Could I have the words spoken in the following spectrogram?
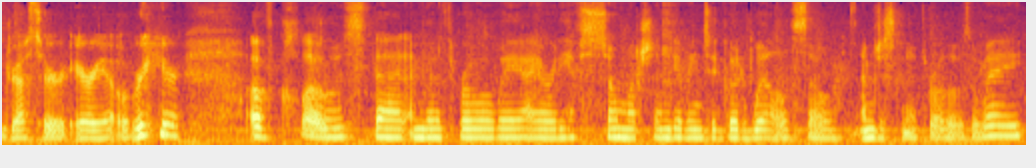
dresser area over here of clothes that I'm going to throw away. I already have so much that I'm giving to Goodwill, so I'm just going to throw those away.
